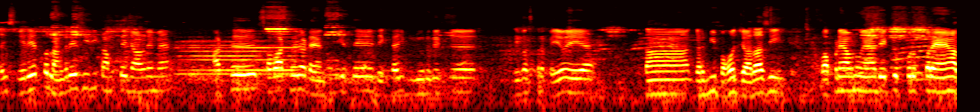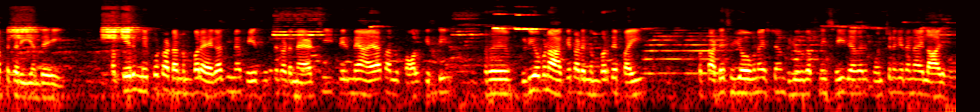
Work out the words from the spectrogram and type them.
ਅਸੀਂ ਸਵੇਰੇ ਤੋਂ ਲੰਘ ਰਹੇ ਸੀ ਜੀ ਕੰਮ ਤੇ ਜਾਣ ਲਈ ਮੈਂ। 8 ਸਵਾ ਅੱਠ ਵਜੇ ਦਾ ਟਾਈਮ ਸੀ ਇੱਥੇ। ਦੇਖਿਆ ਜੀ ਬਜ਼ੁਰਗ ਇੱਕ ਦੇ ਵਸਤਰ ਪਏ ਹੋਏ ਆ। ਤਾਂ ਗਰਮੀ ਬਹੁਤ ਜ਼ਿਆਦਾ ਸੀ। ਉਹ ਆਪਣੇ ਆਪ ਨੂੰ ਐਂ ਦੇਖ ਕੇ ਉੱਪਰ ਉੱਪਰ ਐਂ ਹੱਥ ਕਰੀ ਜਾਂਦੇ ਸੀ। ਤਾਂ ਫਿਰ ਮੇਰੇ ਕੋਲ ਤੁਹਾਡਾ ਨੰਬਰ ਹੈਗਾ ਸੀ। ਮੈਂ ਫੇਸਬੁੱਕ ਤੇ ਤੁਹਾਡਾ ਐਡ ਸੀ। ਫਿਰ ਮੈਂ ਆਇਆ ਤੁਹਾਨੂੰ ਕਾਲ ਕੀਤੀ। ਫਿਰ ਵੀਡੀਓ ਬਣਾ ਕੇ ਤੁਹਾਡੇ ਨੰਬਰ ਤੇ ਪਾਈ। ਪਰ ਤੁਹਾਡੇ ਸਹਿਯੋਗ ਨਾਲ ਇਸ ਟਾਈਮ ਬਜ਼ੁਰਗ ਆਪਣੀ ਸਹੀ ਜਗ੍ਹਾ ਤੇ ਪਹੁੰਚਣਗੇ ਤੇ ਨਾਲ ਇਲਾਜ ਹੋ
